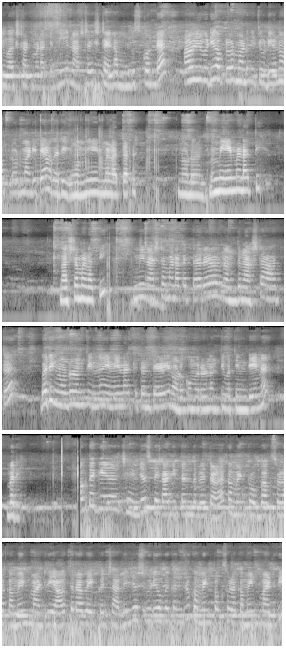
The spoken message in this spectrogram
ಇವಾಗ ಸ್ಟಾರ್ಟ್ ಮಾಡತ್ತೀನಿ. ನಾಷ್ಟ ಇಷ್ಟ ಎಲ್ಲ ಮುಗಿಸ್ಕೊಂಡೆ. ಆಮೇಲೆ ವಿಡಿಯೋ ಅಪ್ಲೋಡ್ ಮಾಡೋದಿತ್ತು. ವಿಡಿಯೋನು ಅಪ್ಲೋಡ್ ಮಾಡಿದ್ದೆ. ಅವರಿಗೆ ಮಮ್ಮಿ ಏನು ಮಾಡತ್ತಾರ? ನೋಡೋಣ. ಮಮ್ಮಿ ಏನು ಮಾಡತ್ತಿ ನಾಷ್ಟ ಮಾಡತ್ತಿ ಮಮ್ಮಿ ನಾಷ್ಟ ಮಾಡಕತ್ತಾರ, ನಂದು ನಾಷ್ಟ ಆತ. ಬರ್ರಿ ನೋಡೋಣಂತ ಇನ್ನೂ ಏನೇನು ಆಕೈತೆ ಅಂತೇಳಿ ನೋಡ್ಕೊಂಬರೋಣಂತ ಇವತ್ತಿನ ಡೇನ ಬರ್ರಿ ಅವಾಗ ಏನಾದ್ರು ಚೇಂಜಸ್ ಬೇಕಾಗಿತ್ತಂದ್ರೆ ತಳ ಕಮೆಂಟ್ ಬಾಕ್ಸ್ ಒಳಗೆ ಕಮೆಂಟ್ ಮಾಡಿರಿ. ಯಾವ ಥರ ಬೇಕು ಚಾಲೆಂಜಸ್ ವಿಡಿಯೋ ಬೇಕಂದ್ರೂ ಕಮೆಂಟ್ ಬಾಕ್ಸ್ ಒಳಗೆ ಕಮೆಂಟ್ ಮಾಡಿರಿ.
